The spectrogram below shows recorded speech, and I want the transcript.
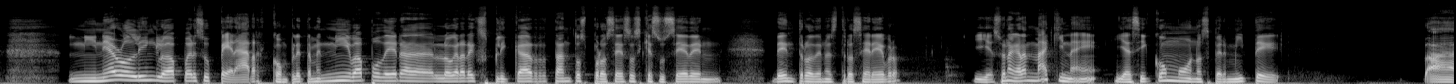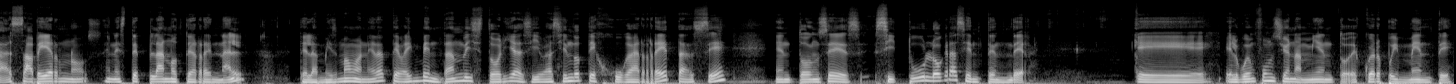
ni Neuralink lo va a poder superar completamente, ni va a poder ah, lograr explicar tantos procesos que suceden dentro de nuestro cerebro. Y es una gran máquina, ¿eh? Y así como nos permite ah, sabernos en este plano terrenal, de la misma manera te va inventando historias y va haciéndote jugarretas, ¿eh? Entonces, si tú logras entender que el buen funcionamiento de cuerpo y mente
